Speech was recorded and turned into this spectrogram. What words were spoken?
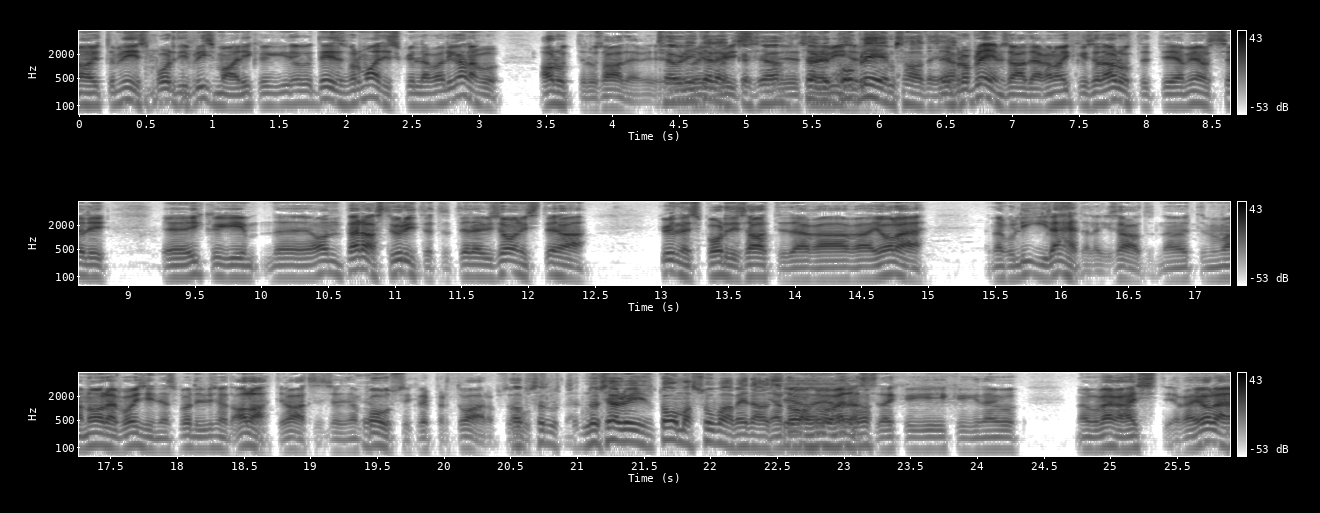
no ütleme nii, spordiprisma oli ikkagi teises formaadis küll, aga oli ka nagu arutelusaade. see oli telekas jah, see oli probleemsaade see oli probleemsaade, aga no ikkagi seal arutati ja minu arust see oli eh, ikkagi, on pärast üritatud televisioonis teha küll neid spordisaateid, aga, aga ei ole nagu ligilähedalegi saadud. no ütleme, ma noore poisina spordiprismat alati vaatasin, see oli nagu kohustuslik repertuaar absoluutselt. absoluutselt, no seal oli Toomas Suva vedas. ja Toomas Suva vedas seda ikkagi, ikkagi nagu, nagu väga hästi, aga ei ole,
